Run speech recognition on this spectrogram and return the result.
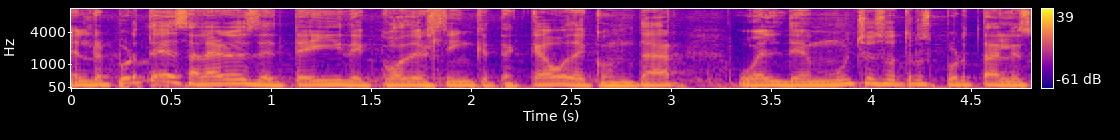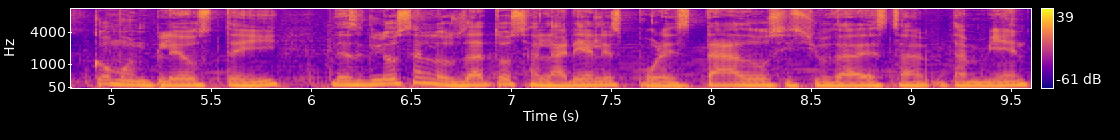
El reporte de salarios de TI de Coderslink que te acabo de contar o el de muchos otros portales como Empleos TI desglosan los datos salariales por estados y ciudades también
